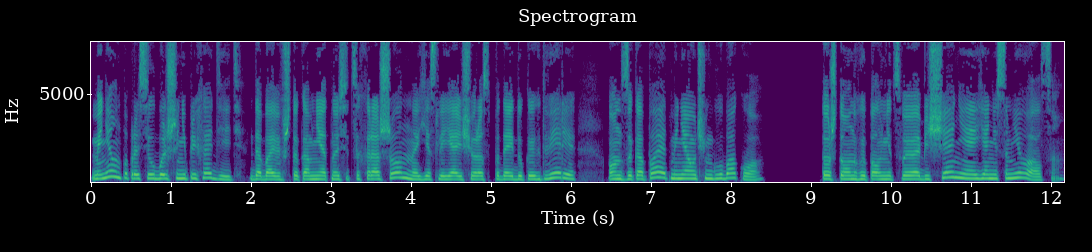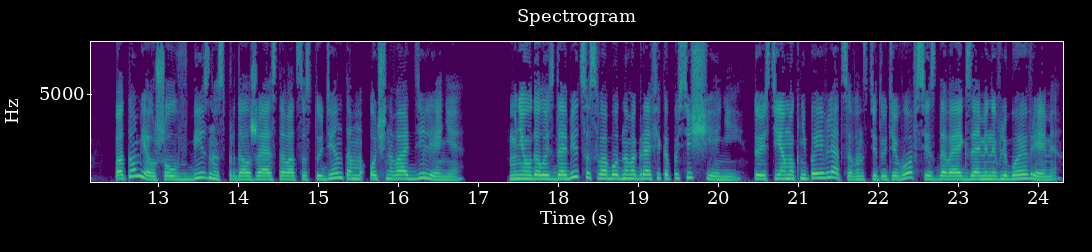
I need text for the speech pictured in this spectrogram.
Меня он попросил больше не приходить, добавив, что ко мне относится хорошо, но если я еще раз подойду к их двери, он закопает меня очень глубоко. То, что он выполнит свое обещание, я не сомневался. Потом я ушел в бизнес, продолжая оставаться студентом очного отделения. Мне удалось добиться свободного графика посещений, то есть я мог не появляться в институте вовсе, сдавая экзамены в любое время.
